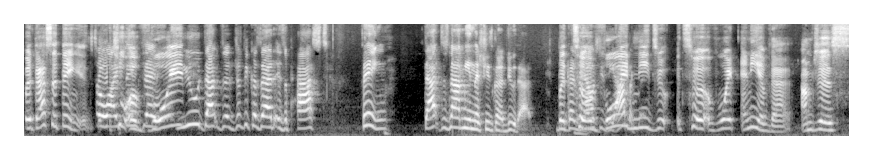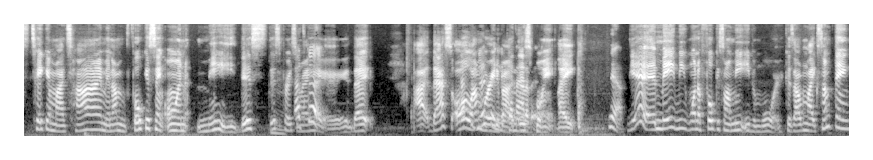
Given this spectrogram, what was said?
but that's the thing. So I to think that avoid you that, that just because that is a past thing, that does not mean that she's going to do that. But Because to now she's the avoid me do to avoid any of that, I'm just taking my time and I'm focusing on me. This this Mm. person That's right good. here. That I that's all I'm worried about at this point. Like Yeah. yeah, it made me want to focus on me even more because I'm like something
